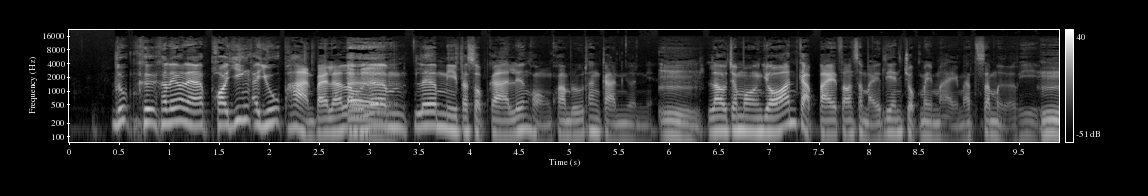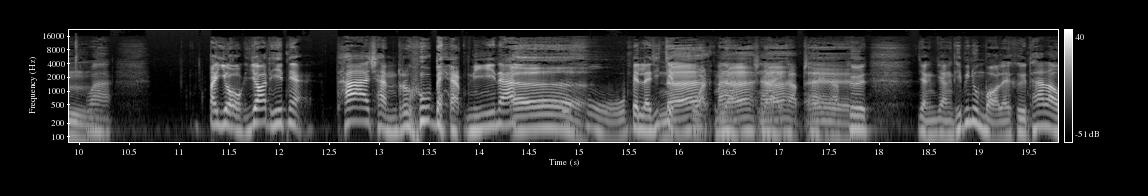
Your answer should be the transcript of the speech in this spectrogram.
ู้ คือเขาเรียกว่าไงนะพอยิ่งอายุผ่านไปแล้ว เราเออเริ่มเริ่มมีประสบการณ์เรื่องของความรู้ทางการเงินเนี่ยอืมเราจะมองย้อนกลับไปตอนสมัยเรียนจบใหม่ๆ มาเสมอพี่อืมว่า ประโยคยอดฮิตเนี่ย ถ้าฉันรู้แบบนี้นะเออโอ้โหเป็นอะไรที่เจ็บนะปวดมากนะใช่ครับใช่ครับเออคือ อย่างอย่างที่พี่หนุ่มบอกเลยคือ ถ้าเรา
